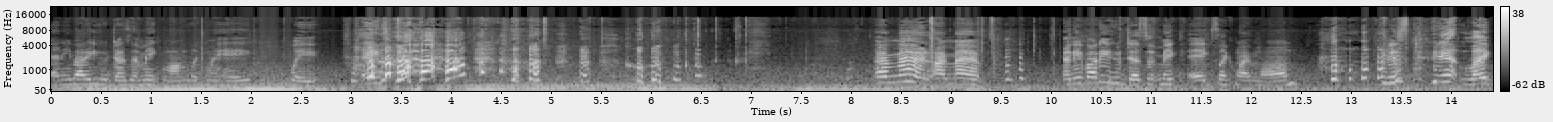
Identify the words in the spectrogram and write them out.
anybody who doesn't make mom like my egg. Wait, eggs. I meant, I meant anybody who doesn't make eggs like my mom. Just can't like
